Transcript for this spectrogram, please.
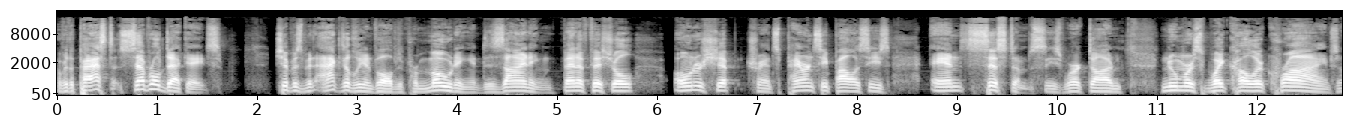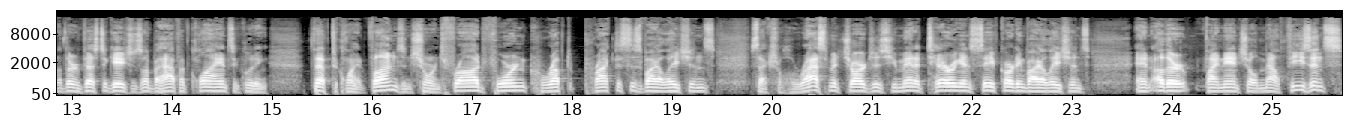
Over the past several decades, Chip has been actively involved in promoting and designing beneficial ownership transparency policies and systems. He's worked on numerous white collar crimes and other investigations on behalf of clients, including theft of client funds, insurance fraud, foreign corrupt practices violations, sexual harassment charges, humanitarian safeguarding violations, and other financial malfeasance.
